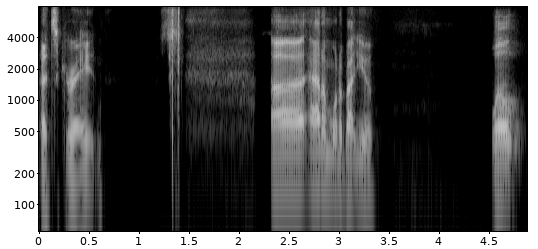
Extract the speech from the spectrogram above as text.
That's great. Uh, Adam, what about you? Well,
